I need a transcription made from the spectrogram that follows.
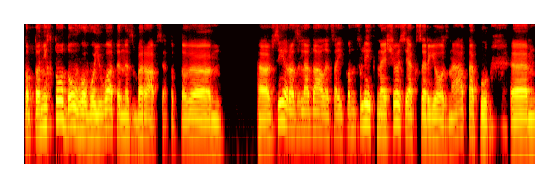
Тобто ніхто довго воювати не збирався. Тобто е, е, всі розглядали цей конфлікт не щось як серйозне, а таку е,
